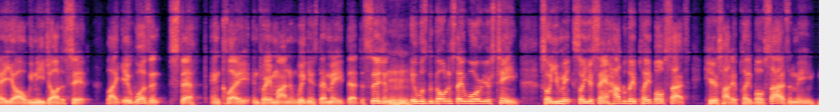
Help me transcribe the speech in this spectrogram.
hey, y'all, we need y'all to sit. Like it wasn't Steph and Clay and Draymond and Wiggins that made that decision. Mm-hmm. It was the Golden State Warriors team. So you make, so you're saying, how do they play both sides? Here's how they play both sides. I mean,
